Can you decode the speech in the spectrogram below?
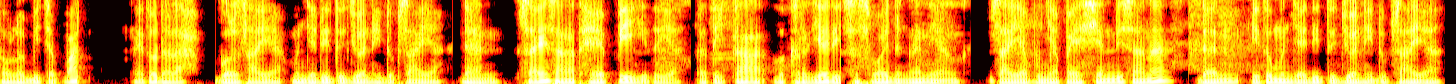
atau lebih cepat itu adalah goal saya, menjadi tujuan hidup saya. Dan saya sangat happy gitu ya, ketika bekerja di, sesuai dengan yang saya punya passion di sana, dan itu menjadi tujuan hidup saya.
